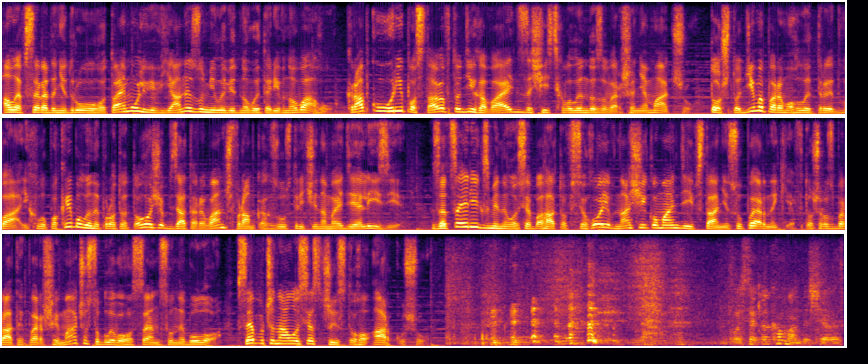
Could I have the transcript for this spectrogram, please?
Але всередині другого тайму львів'яни зуміли відновити рівновагу. Крапку у грі поставив тоді гаваєць за 6 хвилин до завершення матчу. Тож тоді ми перемогли 3-2, і хлопаки були не проти того, щоб взяти реванш в рамках зустрічі на медіалізі. За цей рік змінилося багато всього і в нашій команді, і в стані суперників. Тож розбирати перший матч особливого сенсу не було. Все починалося з чистого аркушу. Ось яка команда ще раз.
